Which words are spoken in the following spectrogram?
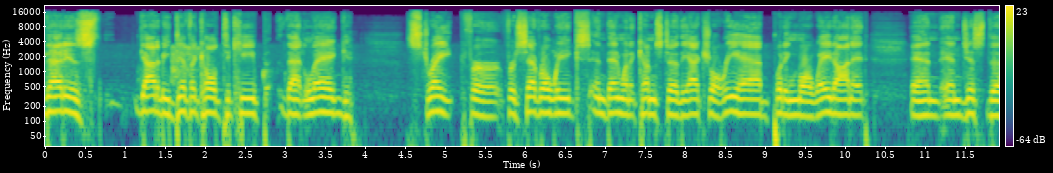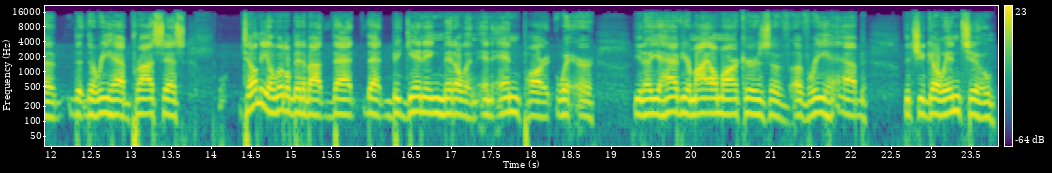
That is got to be difficult to keep that leg straight for for several weeks, and then when it comes to the actual rehab, putting more weight on it, and and just the the, the rehab process. Tell me a little bit about that that beginning, middle, and, and end part where you know you have your mile markers of, of rehab that you go into.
